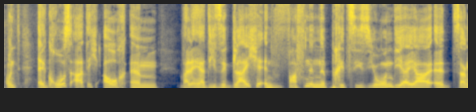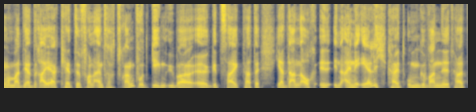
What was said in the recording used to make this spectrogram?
Und äh, großartig auch, ähm, weil er ja diese gleiche entwaffnende Präzision, die er ja, äh, sagen wir mal, der Dreierkette von Eintracht Frankfurt gegenüber äh, gezeigt hatte, ja dann auch in eine Ehrlichkeit umgewandelt hat,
